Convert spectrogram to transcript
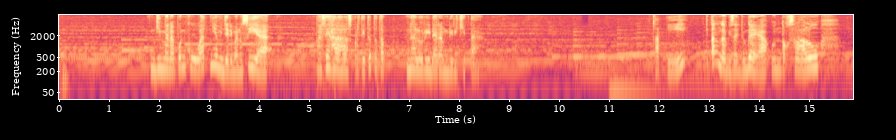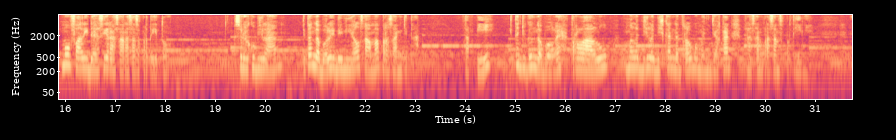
Gimana pun kuatnya menjadi manusia, pasti hal-hal seperti itu tetap naluri dalam diri kita. Tapi kita nggak bisa juga ya untuk selalu memvalidasi rasa-rasa seperti itu. Sudah aku bilang, kita nggak boleh denial sama perasaan kita tapi kita juga nggak boleh terlalu melebih-lebihkan dan terlalu memanjakan perasaan-perasaan seperti ini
